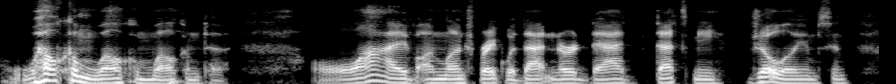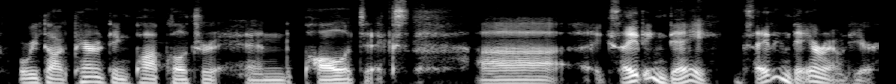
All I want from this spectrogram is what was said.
welcome, welcome, welcome to live on lunch break with that nerd dad. That's me, Joe Williamson, where we talk parenting, pop culture, and politics. Uh, exciting day, exciting day around here.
